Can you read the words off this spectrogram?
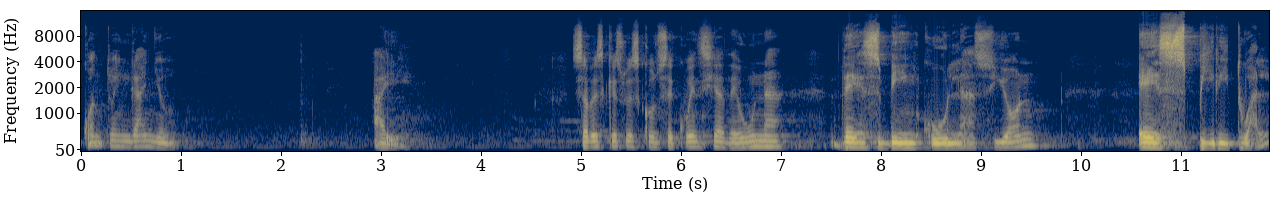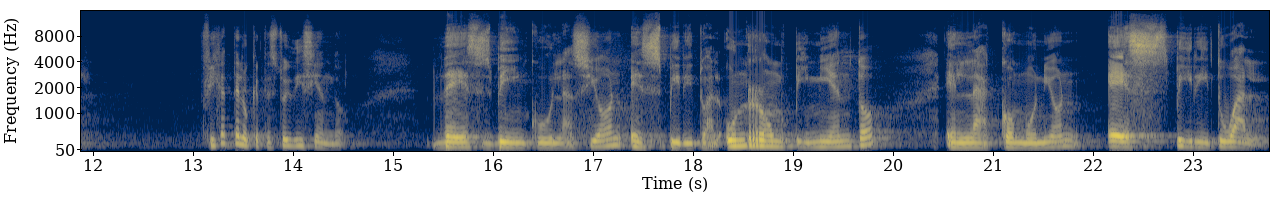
¿Cuánto engaño hay? ¿Sabes que eso es consecuencia de una desvinculación espiritual? Fíjate lo que te estoy diciendo. Desvinculación espiritual, un rompimiento en la comunión espiritual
